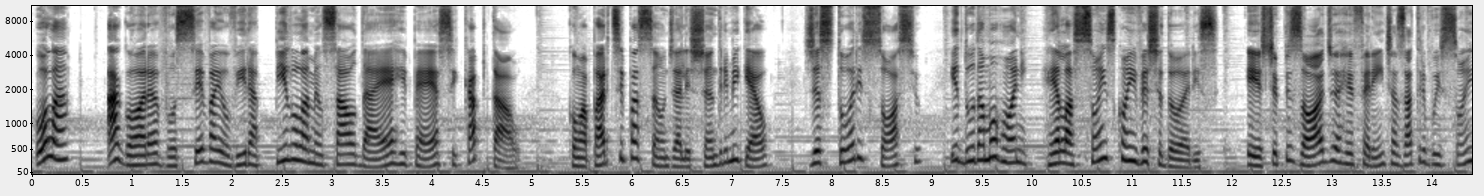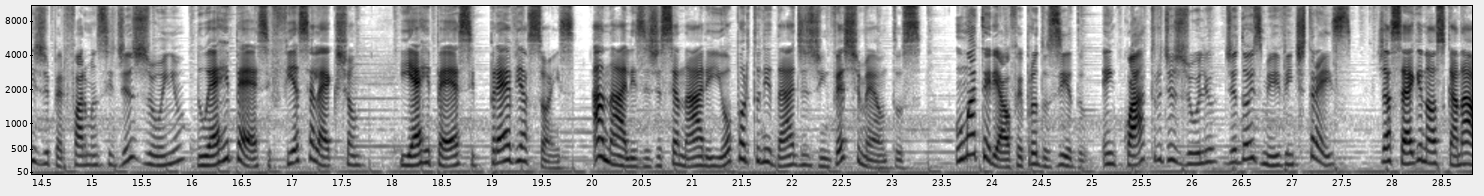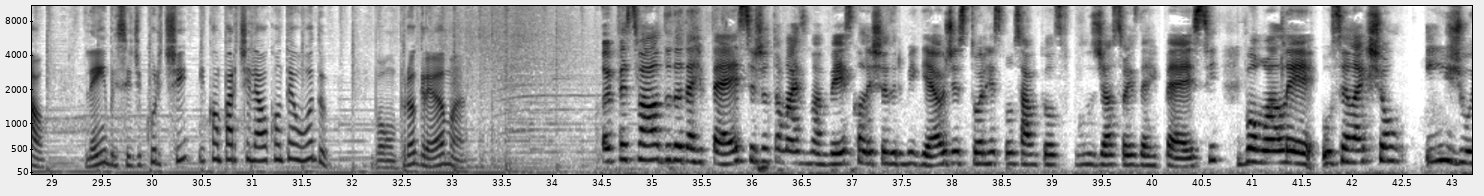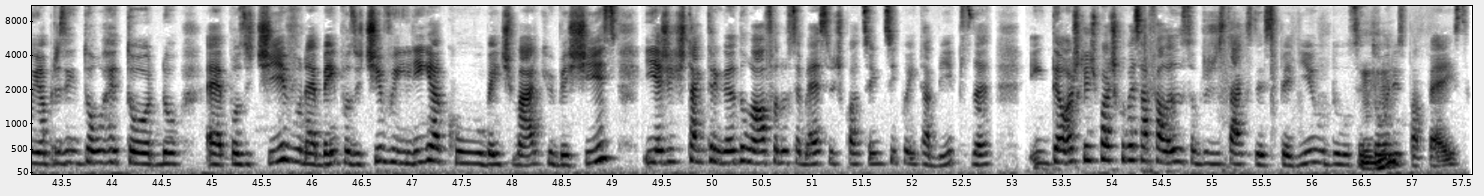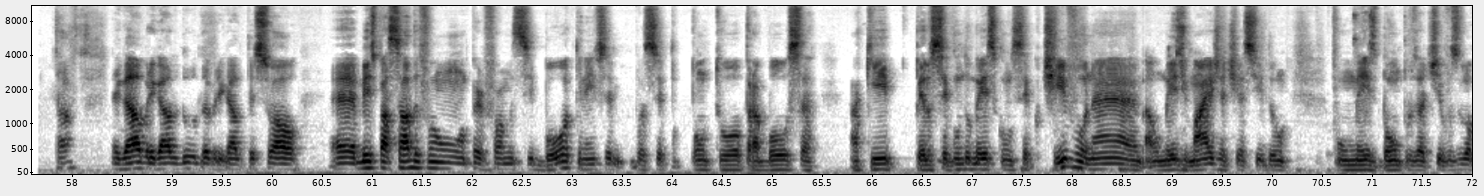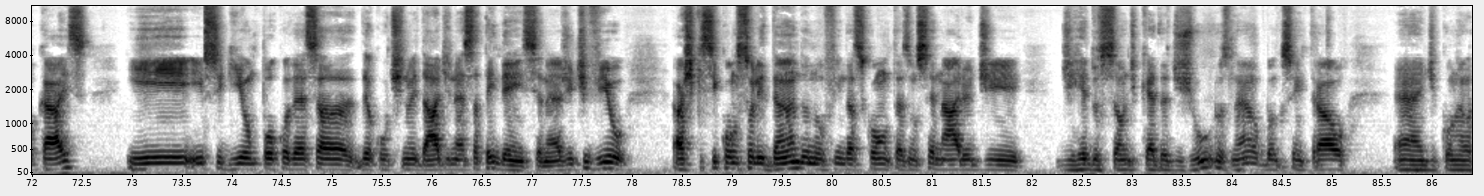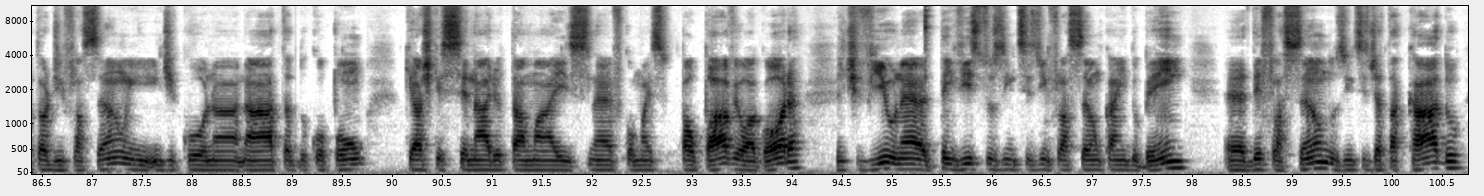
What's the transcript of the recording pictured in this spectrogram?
Olá! Agora você vai ouvir a pílula mensal da RPS Capital, com a participação de Alexandre Miguel, gestor e sócio, e Duda Morrone, Relações com Investidores. Este episódio é referente às atribuições de performance de junho do RPS FIA Selection e RPS Previações, análises de cenário e oportunidades de investimentos. O material foi produzido em 4 de julho de 2023. Já segue nosso canal? Lembre-se de curtir e compartilhar o conteúdo. Bom programa! Oi, pessoal, Duda da RPS. Hoje eu estou mais uma vez com o Alexandre Miguel, gestor responsável pelos fundos de ações da RPS. Bom, Ale, o Selection em junho apresentou um retorno é, positivo, né, bem positivo, em linha com o benchmark, o IBX, e a gente está entregando um alfa no semestre de 450 bips, né? Então, acho que a gente pode começar falando sobre os destaques desse período, setores, uhum. papéis. Tá. Legal, obrigado Duda, obrigado pessoal. É, mês passado foi uma performance boa, que nem você, pontuou para a Bolsa aqui pelo segundo mês consecutivo, né? O mês de maio já tinha sido um, um mês bom para os ativos locais e, e seguia um pouco dessa, deu continuidade nessa tendência, né? A gente viu, acho que se consolidando no fim das contas, um cenário de, de redução de queda de juros, né? O Banco Central é, indicou no relatório de inflação e indicou na, na ata do Copom que acho que esse cenário tá mais, né, ficou mais palpável agora. A gente viu, né, tem visto os índices de inflação caindo bem, é, deflação nos índices de atacado.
